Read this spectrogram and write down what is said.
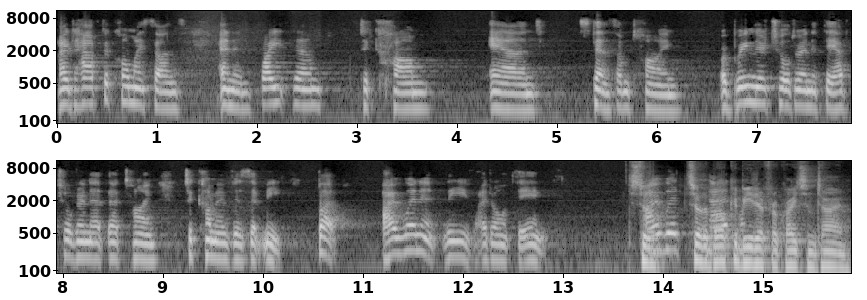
I'd have to call my sons and invite them to come and spend some time or bring their children, if they have children at that time, to come and visit me. But I wouldn't leave, I don't think. So, I would so the boat could be there for quite some time.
